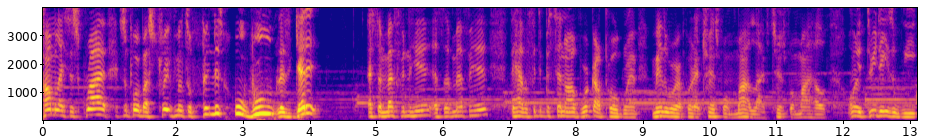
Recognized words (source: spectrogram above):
Comment, like, subscribe. Supported by Strength Mental Fitness. Woo woo. Let's get it. SMF in here, SMF in here, they have a 50% off workout program, mainly workout program that transformed my life, transformed my health. Only three days a week.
